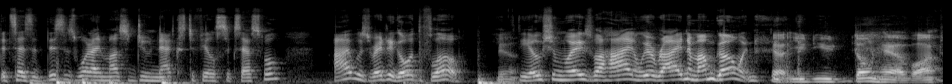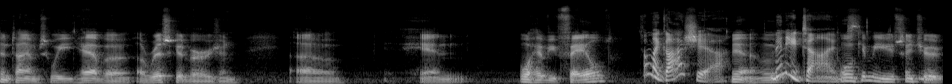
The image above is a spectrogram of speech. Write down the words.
that says that this is what I must do next to feel successful. I was ready to go with the flow. Yeah. The ocean waves were high and we were riding them. I'm going. yeah, you, you don't have, oftentimes we have a, a risk aversion. Uh, and, well, have you failed? Oh my gosh, yeah. Yeah. well- Many times. Well, give me, since you're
